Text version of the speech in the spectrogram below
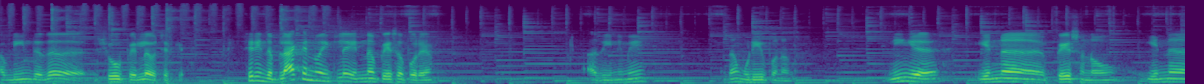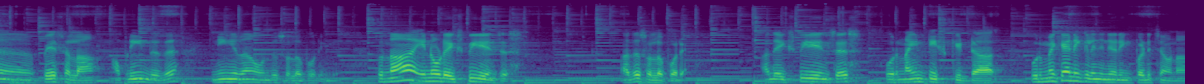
அப்படின்றத ஷோ பேரில் வச்சுருக்கேன். சரி இந்த பிளாக் அண்ட் ஒயிட்டில் என்ன பேச போகிறேன் அது இனிமே தான் முடிவு பண்ணணும். நீங்கள் என்ன பேசணும் என்ன பேசலாம் அப்படின்றத நீங்கள் தான் வந்து சொல்ல போகிறீங்க ஸோ நான் என்னோடய எக்ஸ்பீரியன்சஸ் அதை சொல்ல போகிறேன் அந்த எக்ஸ்பீரியன்சஸ் ஒரு நைன்டிஸ் கிட்டாக ஒரு மெக்கானிக்கல் இன்ஜினியரிங் படித்தவனா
